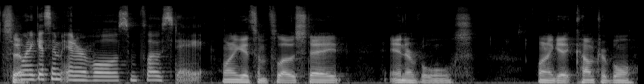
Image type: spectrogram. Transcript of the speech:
So You want to get some intervals, some flow state. want to get some flow state intervals want to get comfortable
